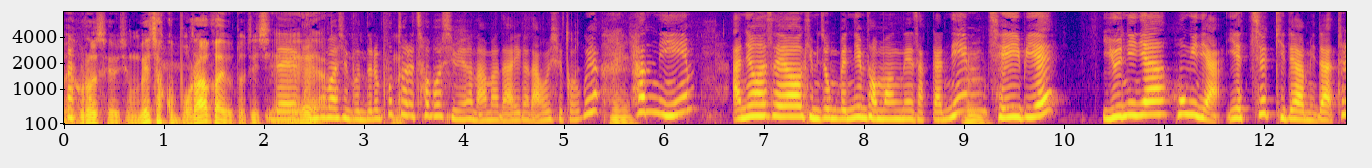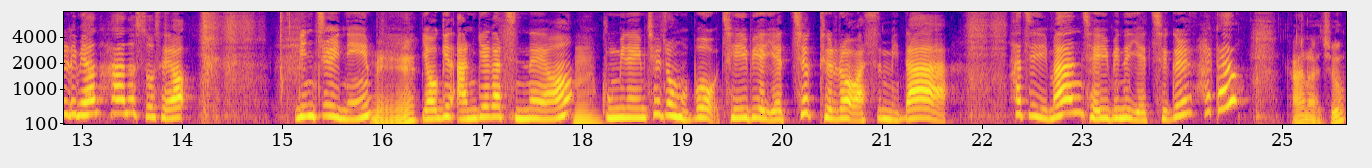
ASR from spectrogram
왜 그러세요 지금? 왜 자꾸 몰아가요, 도대체? 네, 궁금하신 분들은 포털에 네. 쳐보시면 아마 나이가 나오실 거고요. 네. 현님, 안녕하세요, 김종배님, 더막내 작가님, 음. 제이비의 윤이냐 홍이냐 예측 기대합니다. 틀리면 한우 쏘세요. 민주희님, 네. 여긴 안개가 짙네요. 음. 국민의힘 최종 후보 제이비의 예측 들어왔습니다. 하지만 제이비는 예측을 할까요? 안 하죠.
